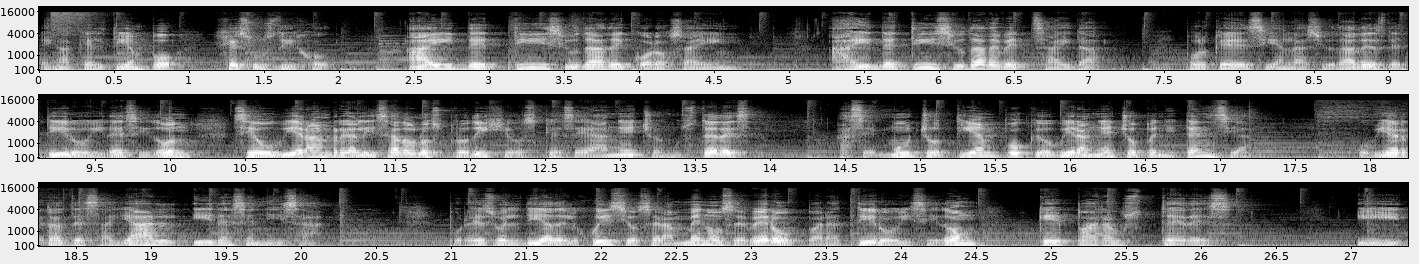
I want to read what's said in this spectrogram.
En aquel tiempo Jesús dijo, Ay de ti ciudad de Corosaín, ay de ti ciudad de Bethsaida, porque si en las ciudades de Tiro y de Sidón se hubieran realizado los prodigios que se han hecho en ustedes, hace mucho tiempo que hubieran hecho penitencia, cubiertas de sayal y de ceniza. Por eso el día del juicio será menos severo para Tiro y Sidón que para ustedes. Y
